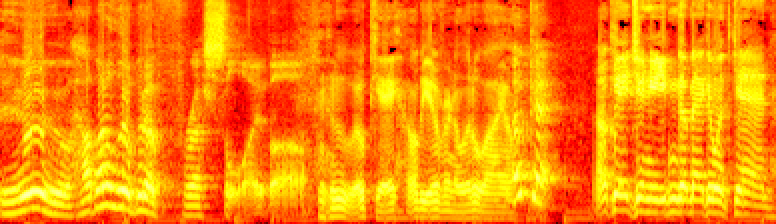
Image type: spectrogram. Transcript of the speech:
Ooh, how about a little bit of fresh saliva? Ooh, okay. I'll be over in a little while. Okay. Okay, Junior, you can go back in with Ken.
